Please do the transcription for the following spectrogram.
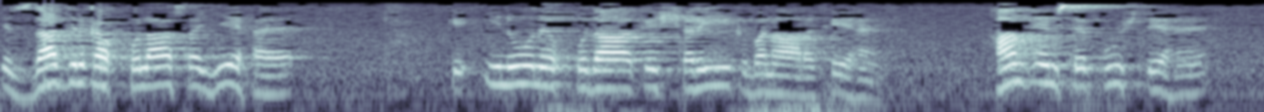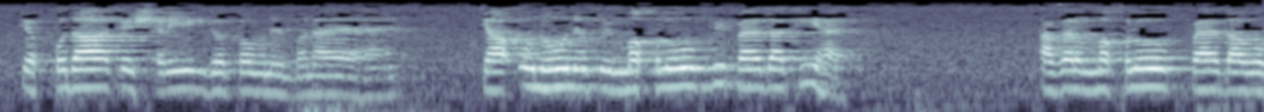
اس زجر کا خلاصہ یہ ہے کہ انہوں نے خدا کے شریک بنا رکھے ہیں۔ ہم ان سے پوچھتے ہیں کہ خدا کے شریک جو تم نے بنائے ہیں، کیا انہوں نے کوئی مخلوق بھی پیدا کی ہے؟ اگر مخلوق پیدا وہ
